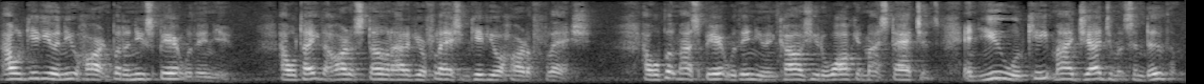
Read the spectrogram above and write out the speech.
I will give you a new heart and put a new spirit within you. I will take the heart of stone out of your flesh and give you a heart of flesh. I will put my spirit within you and cause you to walk in my statutes, and you will keep my judgments and do them.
